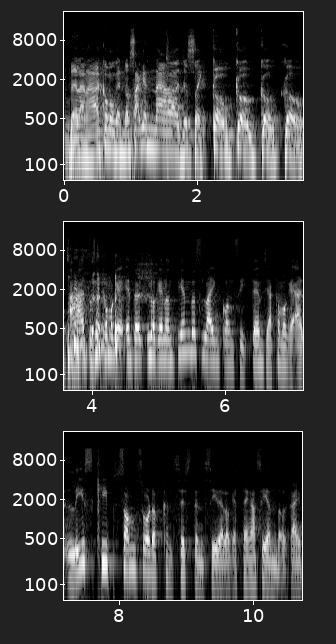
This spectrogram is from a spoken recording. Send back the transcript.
De la nada es como que no saquen nada, just like go, go, go, go. Ajá, entonces como que entonces, lo que no entiendo es la inconsistencia, es como que at least keep some sort of consistency de lo que estén haciendo, okay?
